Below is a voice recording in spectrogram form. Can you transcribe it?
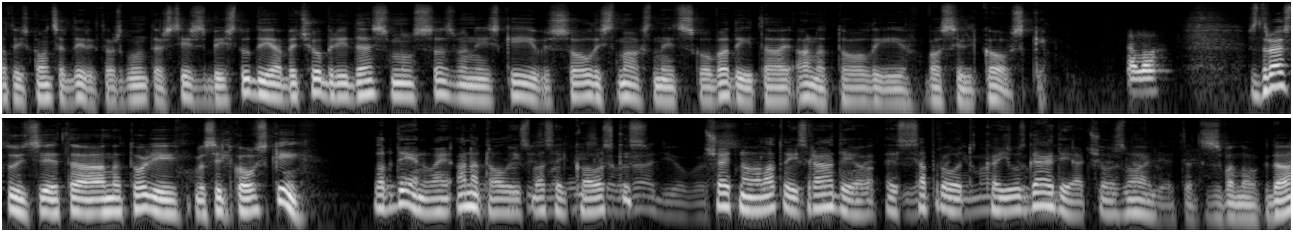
Latvijas koncerta direktors Gunters Cirs bija studijā, bet šobrīd esmu sazvanījis Kīvas solistu māksliniecisko vadītāju Anatoliju Vasiļkovski. Halo! Здравствуйте, это Анатолий Васильковский. Labdien, vai Anatolijas Vasiļkovskis? Šeit no Latvijas rādio. Es saprotu, ka jūs gaidījāt šo zvanu. Zvanok, da?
